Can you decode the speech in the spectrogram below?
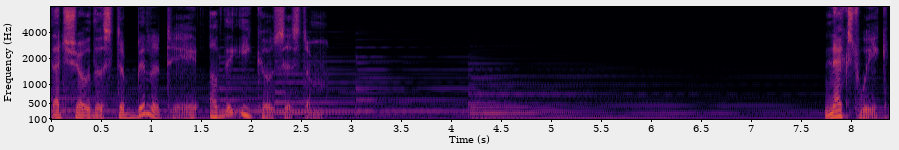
that show the stability of the ecosystem. Next week,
